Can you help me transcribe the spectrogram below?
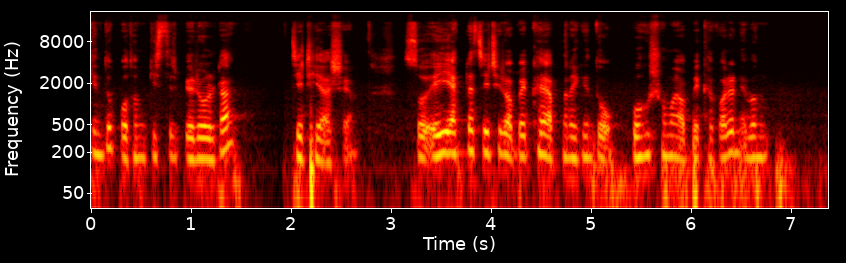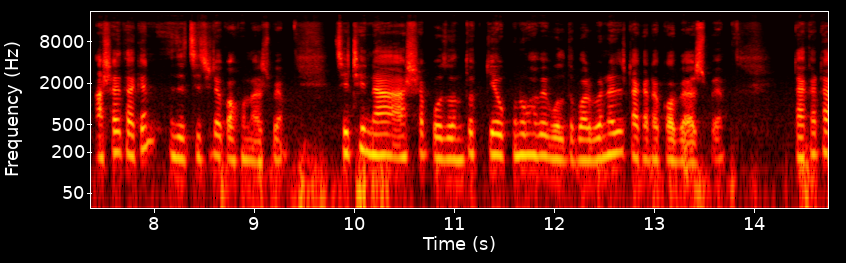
কিন্তু প্রথম কিস্তির পেরোলটা চিঠি আসে। সো এই একটা চিঠির অপেক্ষায় আপনারা কিন্তু বহু সময় অপেক্ষা করেন এবং আশায় থাকেন যে চিঠিটা কখন আসবে। চিঠি না আসা পর্যন্ত কেউ কোনোভাবে বলতে পারবে না যে টাকাটা কবে আসবে। টাকাটা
